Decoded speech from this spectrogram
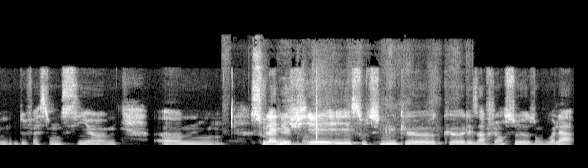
de façon aussi planifiée et soutenue que, que les influenceuses. Donc voilà,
